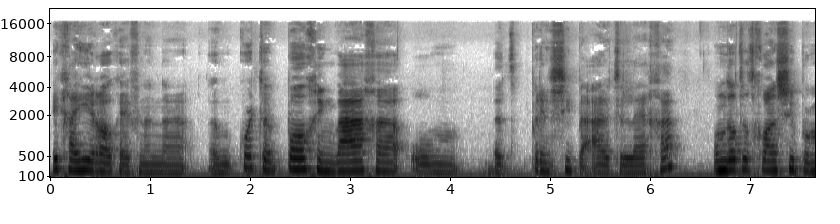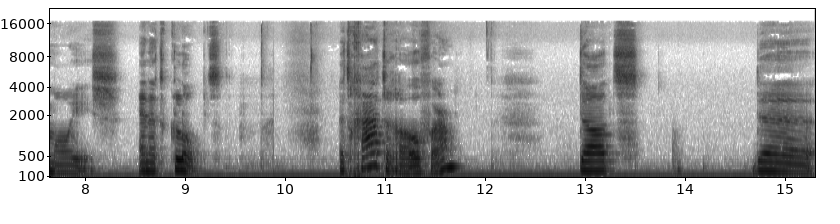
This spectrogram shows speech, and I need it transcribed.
ik ga hier ook even een, uh, een korte poging wagen om het principe uit te leggen, omdat het gewoon super mooi is en het klopt. Het gaat erover dat de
